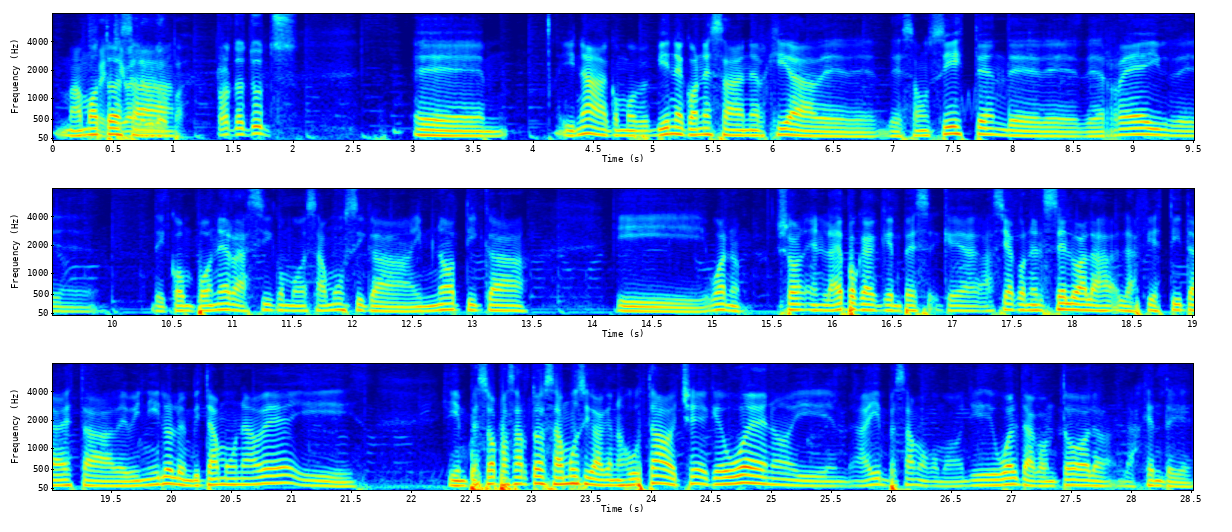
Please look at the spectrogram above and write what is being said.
mamó toda esa. Rototuts. Eh, y nada, como viene con esa energía de, sound system, de, de, rave, de, componer así como esa música hipnótica. Y bueno, yo en la época que empecé, que hacía con el Selva la, la fiestita esta de vinilo, lo invitamos una vez y, empezó a pasar toda esa música que nos gustaba, che, qué bueno, y ahí empezamos como y vuelta con toda la, gente que,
